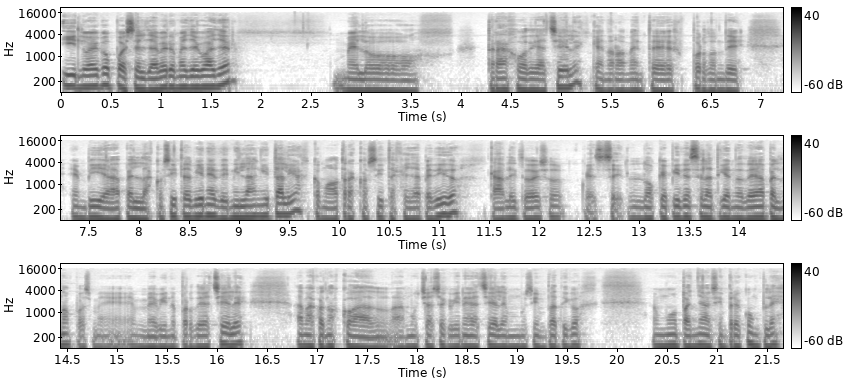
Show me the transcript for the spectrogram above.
Y luego, pues el llavero me llegó ayer, me lo trajo DHL, que normalmente es por donde envía Apple las cositas, viene de Milán, Italia, como otras cositas que haya pedido, cable y todo eso, pues lo que pides en la tienda de Apple, ¿no? Pues me, me vino por DHL. Además conozco al, muchacho que viene de DHL, muy simpático, muy apañado, siempre cumple.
